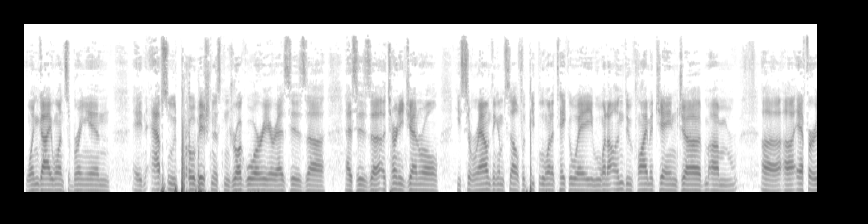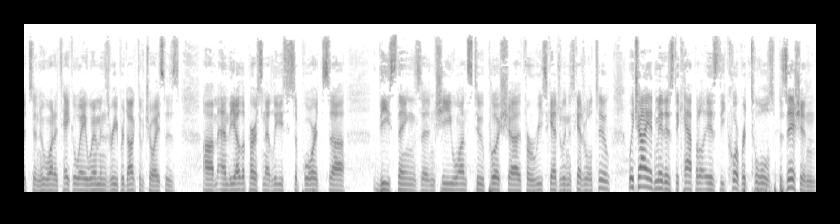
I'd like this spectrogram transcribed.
One guy wants to bring in an absolute prohibitionist and drug warrior as his uh, as his uh, attorney general. He's surrounding himself with people who want to take away, who want to undo climate change uh, um, uh, uh, efforts, and who want to take away women's reproductive choices. Um, and the other person at least supports uh, these things, and she wants to push uh, for rescheduling the Schedule Two, which I admit is the capital is the corporate tools position,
